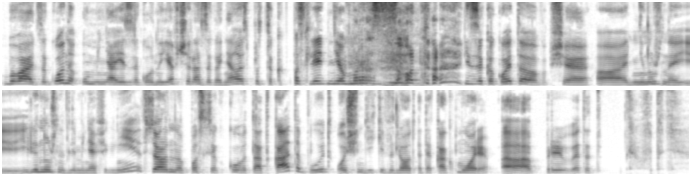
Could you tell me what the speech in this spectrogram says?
бывают загоны, у меня есть загоны. Я вчера загонялась просто как последняя мразота из-за какой-то вообще э, ненужной или нужной для меня фигни. Все равно после какого-то отката будет очень дикий взлет. Это как море. А, при, этот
